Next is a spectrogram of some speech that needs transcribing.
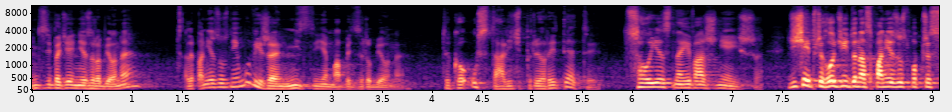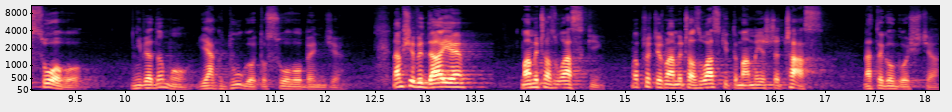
Nic nie będzie niezrobione? Ale Pan Jezus nie mówi, że nic nie ma być zrobione, tylko ustalić priorytety. Co jest najważniejsze? Dzisiaj przychodzi do nas Pan Jezus poprzez Słowo. Nie wiadomo, jak długo to Słowo będzie. Nam się wydaje, mamy czas łaski. No przecież mamy czas łaski, to mamy jeszcze czas na tego gościa.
